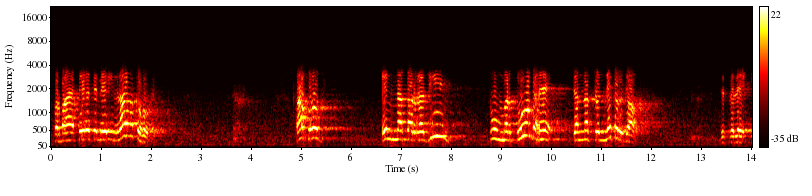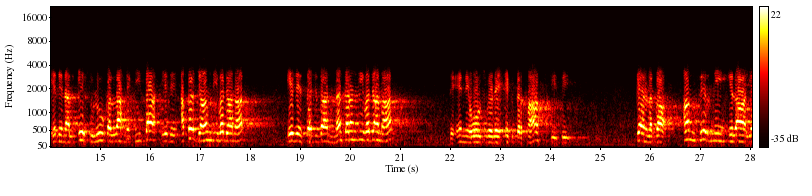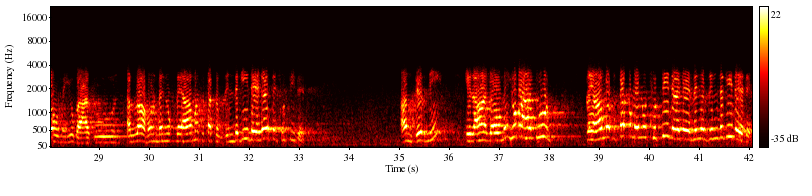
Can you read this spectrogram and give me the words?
فرمایا، تیرے سے میری لعنت ہو گئی۔ فخرج انک الرجیم، تو مردود ہے، جنت سے نکل جا۔ جس ویلے یہ سلوک اللہ نے کیتا یہ اکڑ جان کی وجہ یہ سجدہ نہ کرن کی وجہ نال انہیں اس ویلے ایک درخواست کی تھی۔ کہنے لگا انفرنی الى یوم یبعثون۔ اللہ ہن مینوں قیامت تک زندگی دے دے تے چھٹی دے دے۔ انذرنی الہ یوم یبعثون۔ قیامت تک مینو چھٹی دے دے مینو زندگی دے دے۔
